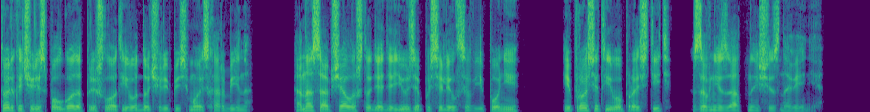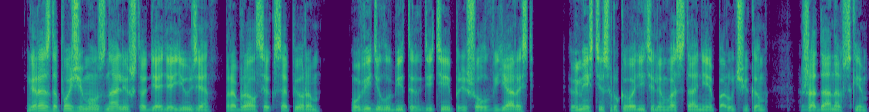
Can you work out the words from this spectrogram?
Только через полгода пришло от его дочери письмо из Харбина. Она сообщала, что дядя Юзя поселился в Японии и просит его простить за внезапное исчезновение. Гораздо позже мы узнали, что дядя Юзя пробрался к саперам, увидел убитых детей, пришел в ярость, вместе с руководителем восстания, поручиком Жадановским,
